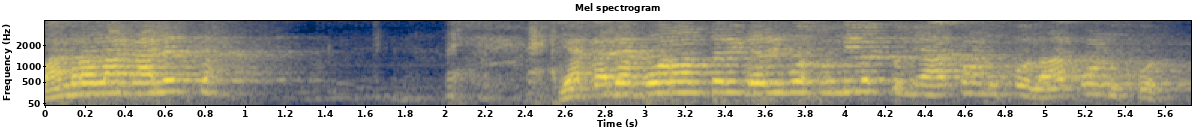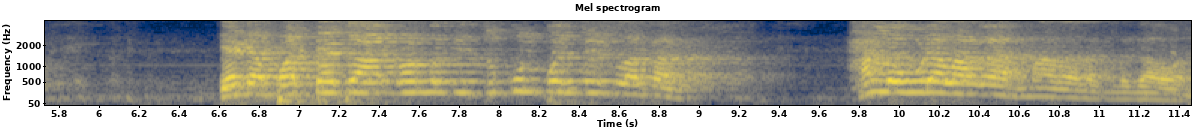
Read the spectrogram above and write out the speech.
पंधरा लाख आलेत का? एखाद्या पोराला तरी घरी बसून दिलं तुम्ही? अकाउंट खोल अकाउंट खोल. त्याच्या पट्ट्याच्या अकाउंटमध्ये चुकून पंचवीस लाख आले. हा उड्या लागा मारा लागलं गावात.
